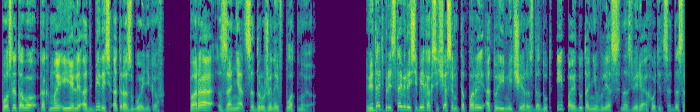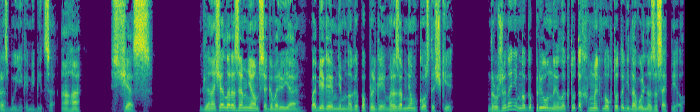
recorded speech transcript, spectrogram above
После того, как мы еле отбились от разбойников, пора заняться дружиной вплотную. Видать, представили себе, как сейчас им топоры, а то и мечи раздадут, и пойдут они в лес на зверя охотиться, да с разбойниками биться. Ага, сейчас. Для начала разомнемся, говорю я. Побегаем немного, попрыгаем, разомнем косточки. Дружина немного приуныла, кто-то хмыкнул, кто-то недовольно засопел.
